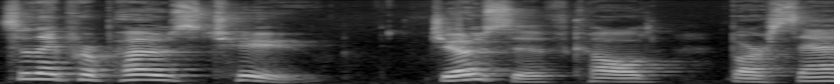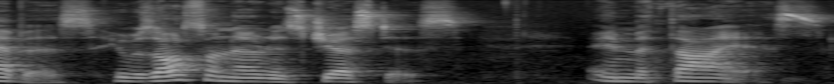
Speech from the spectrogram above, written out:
So they proposed two Joseph, called Barsabbas, who was also known as Justus, and Matthias.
